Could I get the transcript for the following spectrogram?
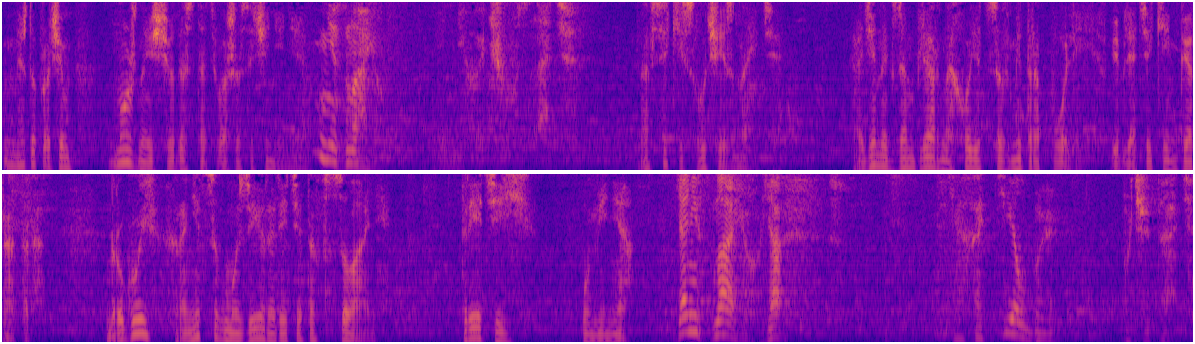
Между прочим, можно еще достать ваше сочинение? Не знаю. И не хочу знать. На всякий случай знайте. Один экземпляр находится в метрополии, в библиотеке императора. Другой хранится в музее раритетов в Суане. Третий у меня. Я не знаю. Я... Хотел бы почитать,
